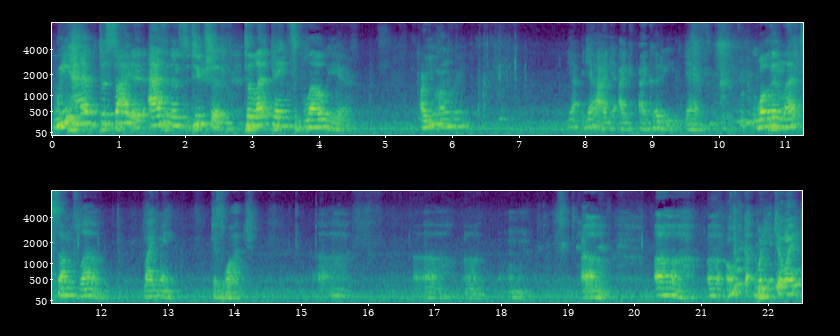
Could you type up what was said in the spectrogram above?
we have decided as an institution to let things flow here. Are you hungry? Yeah, yeah, I, I, I could eat, yes. Well, then let some flow, like me. Just watch. Uh, uh, uh, mm. uh, uh, uh, oh my god, what are you doing?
